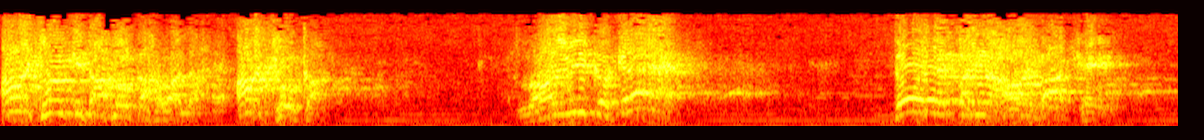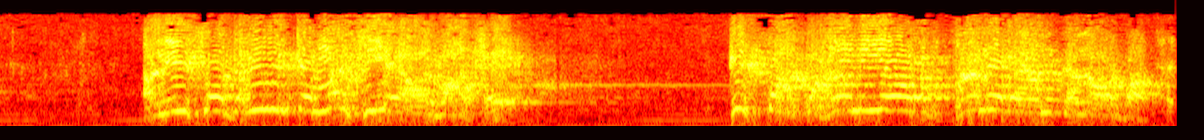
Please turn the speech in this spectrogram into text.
آٹھوں کتابوں کا حوالہ ہے آٹھوں کا مولوی کو کیا دورے پڑنا اور بات ہے انیس و زمین کے مرثی ہے اور بات ہے قصہ کہانی اور افسانے بیان کرنا اور بات ہے۔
